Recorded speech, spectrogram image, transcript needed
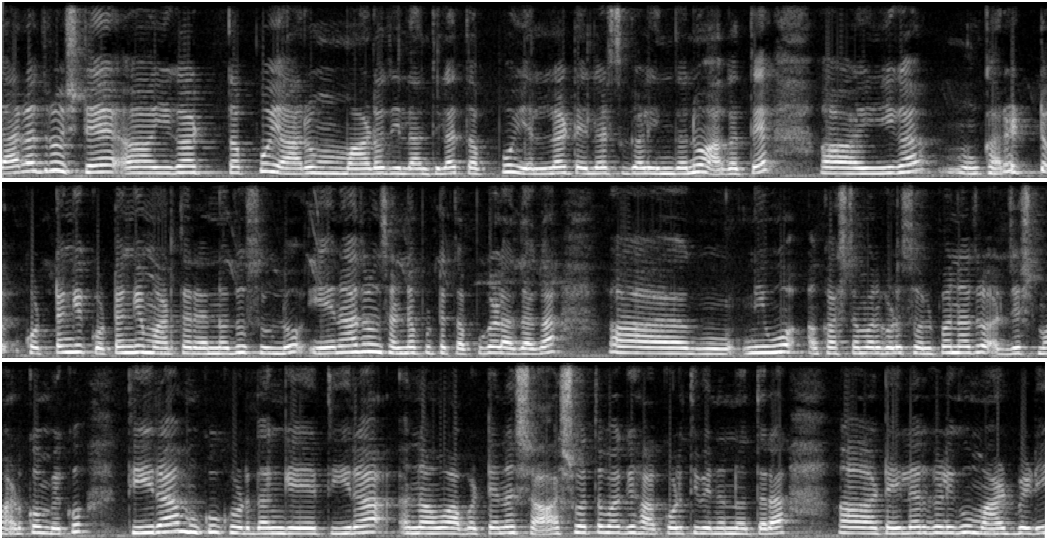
ಯಾರಾದರೂ ಅಷ್ಟೇ ಈಗ ತಪ್ಪು ಯಾರೂ ಮಾಡೋದಿಲ್ಲ ಅಂತಿಲ್ಲ. ತಪ್ಪು ಎಲ್ಲ ಟೈಲರ್ಸ್ಗಳಿಂದನೂ ಆಗತ್ತೆ. ಈಗ ಕರೆಕ್ಟ್ ಕೊಟ್ಟಂಗೆ ಕೊಟ್ಟಂಗೆ ಮಾಡ್ತಾರೆ ಅನ್ನೋದು ಸುಳ್ಳು. ಏನಾದರೂ ಒಂದು ಸಣ್ಣ ಪುಟ್ಟ ತಪ್ಪುಗಳಾದಾಗ ನೀವು ಕಸ್ಟಮರ್ಗಳು ಸ್ವಲ್ಪನಾದರೂ ಅಡ್ಜಸ್ಟ್ ಮಾಡ್ಕೊಬೇಕು. ತೀರಾ ಮುಖಕ್ಕೆ ಹೊಡೆದಂಗೆ ತೀರಾ ನಾವು ಆ ಬಟ್ಟೆನ ಶಾಶ್ವತವಾಗಿ ಹಾಕ್ಕೊಳ್ತೀವಿ ಅನ್ನೋ ಥರ ಟೈಲರ್ಗಳಿಗೂ ಮಾಡಬೇಡಿ.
